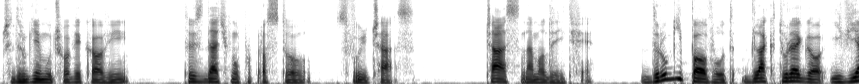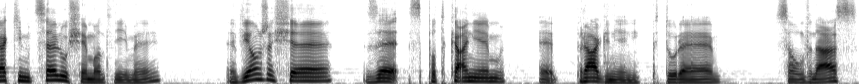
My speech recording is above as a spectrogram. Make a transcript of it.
czy drugiemu człowiekowi, to jest dać mu po prostu swój czas. Czas na modlitwie. Drugi powód, dla którego i w jakim celu się modlimy, wiąże się ze spotkaniem e, pragnień, które są w nas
